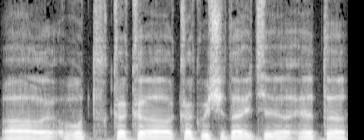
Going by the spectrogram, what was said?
вот как, а, как вы считаете, это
